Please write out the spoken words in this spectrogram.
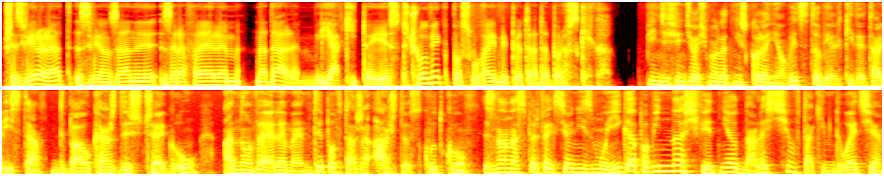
przez wiele lat związany z Rafaelem Nadalem. Jaki to jest człowiek? Posłuchajmy Piotra Dobrowskiego. 58-letni szkoleniowiec to wielki detalista. Dba o każdy szczegół, a nowe elementy powtarza aż do skutku. Znana z perfekcjonizmu Iga powinna świetnie odnaleźć się w takim duecie.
